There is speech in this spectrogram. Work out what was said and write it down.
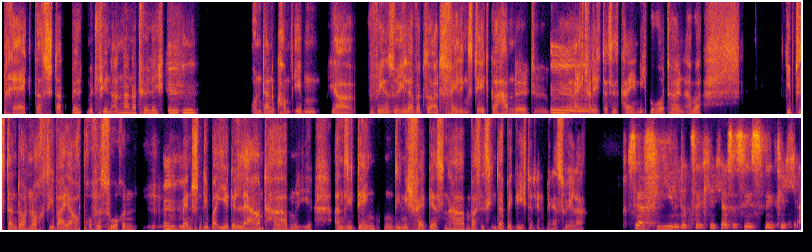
prägt das Stadtbild mit vielen anderen natürlich. Mhm. Und dann kommt eben, ja, Venezuela wird so als Failing State gehandelt. Wie gerechtfertigt das ist, kann ich nicht beurteilen, aber Gibt es dann doch noch, sie war ja auch Professorin, äh, mhm. Menschen, die bei ihr gelernt haben, an sie denken, die nicht vergessen haben? Was ist Ihnen da begegnet in Venezuela? Sehr viel tatsächlich. Also sie ist wirklich, äh,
